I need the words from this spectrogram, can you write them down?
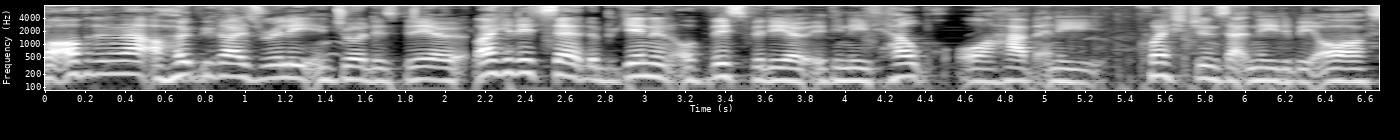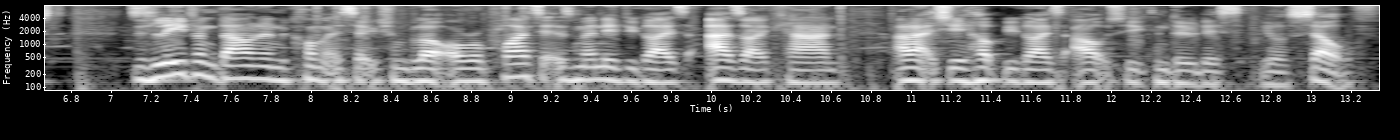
But other than that, I hope you guys really enjoyed this video. Like I did say at the beginning of this video, if you need help or have any questions that need to be asked, just leave them down in the comment section below. I'll reply to as many of you guys as I can and actually help you guys out so you can do this yourself.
